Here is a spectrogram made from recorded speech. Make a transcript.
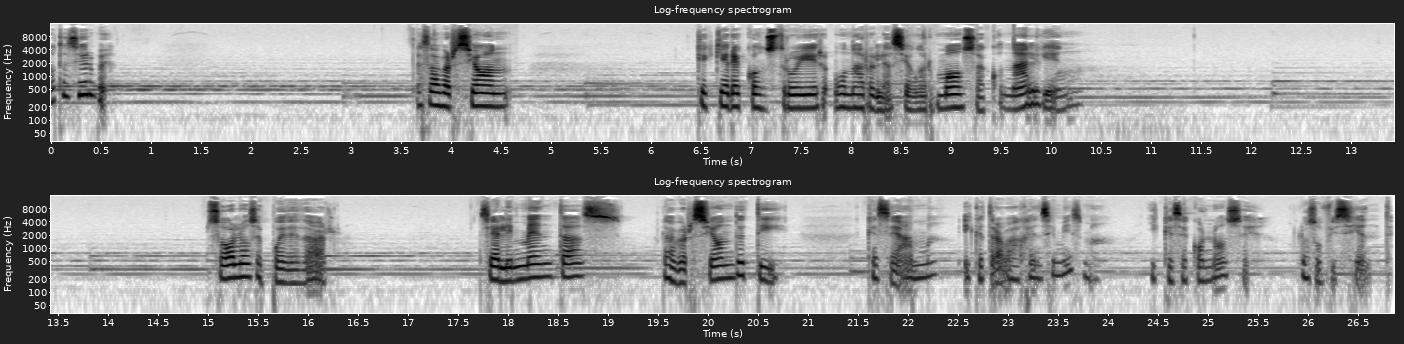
No te sirve. Esa versión que quiere construir una relación hermosa con alguien solo se puede dar si alimentas la versión de ti que se ama y que trabaja en sí misma y que se conoce lo suficiente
